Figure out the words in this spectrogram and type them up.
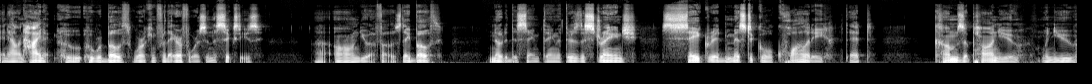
and Allen Hynek, who who were both working for the Air Force in the 60s uh, on UFOs. They both noted the same thing that there's this strange, sacred, mystical quality that comes upon you when you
